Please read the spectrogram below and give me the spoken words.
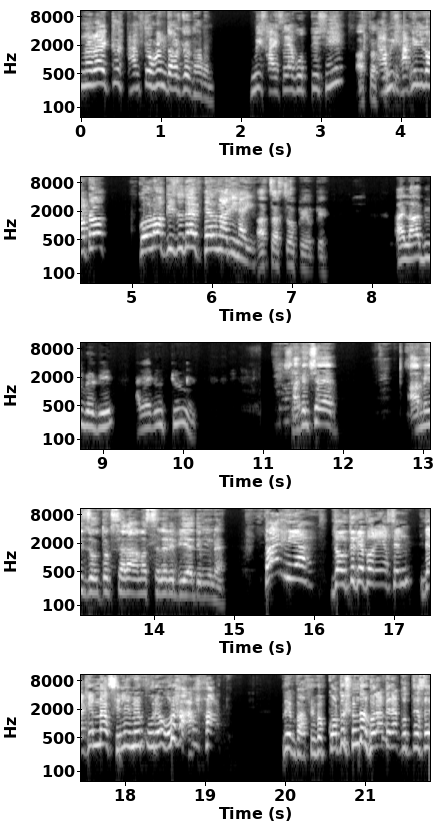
আপনারা একটু শান্ত হন ধৈর্য ধরেন। আমি ফাইসলা করতেছি। আচ্ছা আমি শাকিল ঘটক কোনো কিছুতে ফেল মারি নাই। আচ্ছা আচ্ছা okay okay I love you baby I love you too Shakil সাহেব আমি যৌতুক ছাড়া আমার ছেলের বিয়ে দিব না। তাই মিয়া যৌতুকে পরে আছেন। দেখেন না ছেলে মেয়ে পুরো ওরা রে বাপরে বাপ কত সুন্দর ঘোরাফেরা করতেছে।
